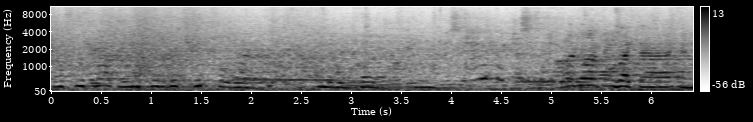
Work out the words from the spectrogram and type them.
Don't sleep it up. You want to see the big people there in the big things like that, and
